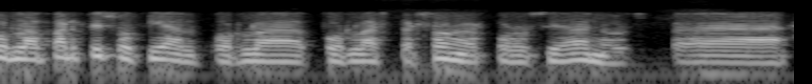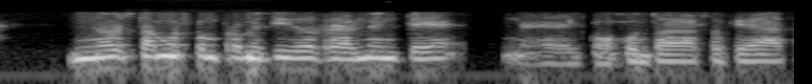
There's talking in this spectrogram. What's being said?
por la parte social, por, la, por las personas, por los ciudadanos. Eh, no estamos comprometidos realmente, el conjunto de la sociedad,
